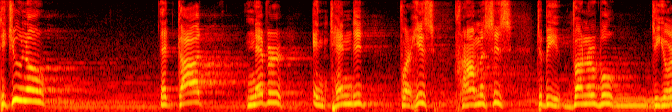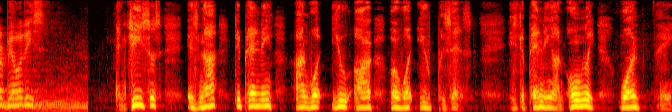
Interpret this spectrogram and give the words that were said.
Did you know that God never intended for his promises to be vulnerable to your abilities? And Jesus is not depending on what you are or what you possess. He's depending on only one thing.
